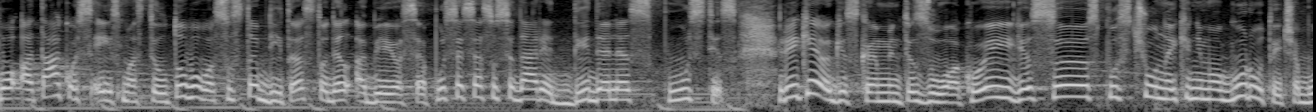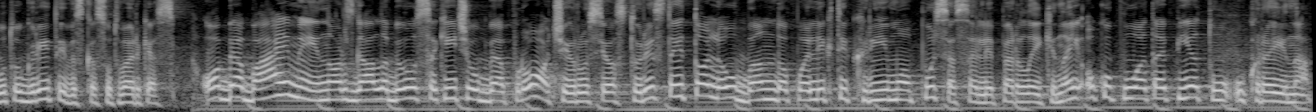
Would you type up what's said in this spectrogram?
Po atakos eismas tiltu buvo sustabdytas, todėl abiejose pusėse susidarė didelės spūstis. Reikėjogi skambinti Zuokui, jis e, spūsčių naikinimo gūrų, tai čia būtų greitai viskas sutvarkęs. O be baimiai, nors gal labiau sakyčiau bepročiai, Rusijos turistai toliau bando palikti Krymo pusėsalį per laikinai okupuotą pietų Ukrainą. Ukrainą.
